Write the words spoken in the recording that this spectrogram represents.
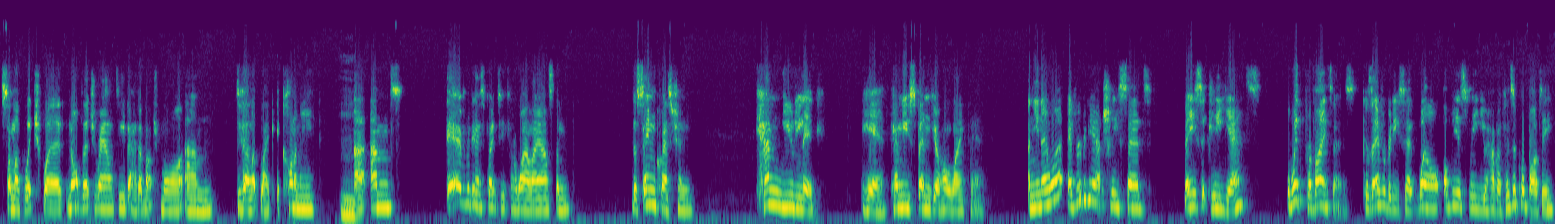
some of which were not virtual reality, but had a much more um, developed like economy. Uh, and everybody I spoke to for a while, I asked them the same question Can you live here? Can you spend your whole life here? And you know what? Everybody actually said basically yes, with provisos, because everybody said, well, obviously you have a physical body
